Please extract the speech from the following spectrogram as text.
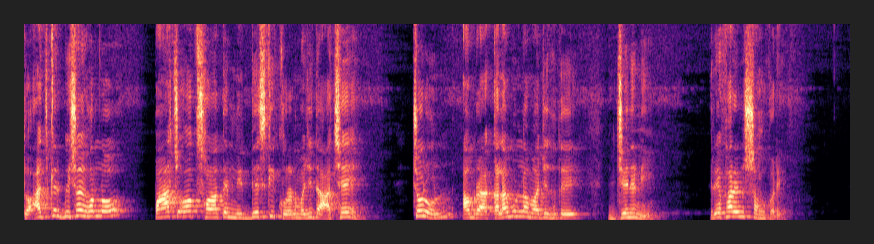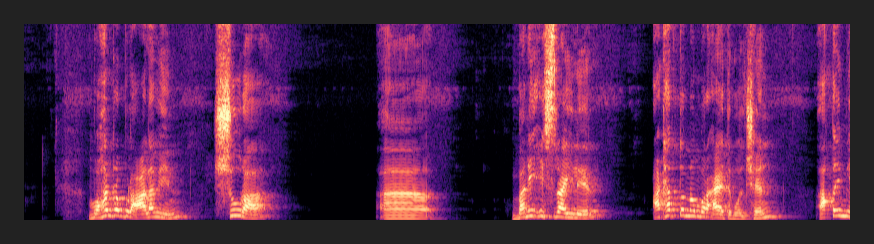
তো আজকের বিষয় হলো, পাঁচ অক সলাতের নির্দেশ কি কোরআন মাজিদে আছে? চলুন আমরা কালামুল্লাহ মাজিদ হতে জেনে নিই রেফারেন্স সহকারে। মহান রব্বুল আলমিন সুরা বানি ইসরাইলের আঠাত্তর নম্বর আয়াতে বলছেন আকিমি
